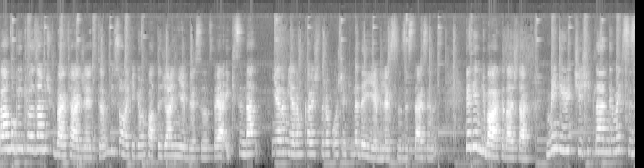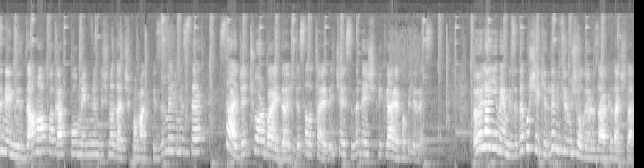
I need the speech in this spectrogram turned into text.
Ben bugün közlenmiş biber tercih ettim. Bir sonraki gün patlıcan yiyebilirsiniz veya ikisinden yarım yarım karıştırıp o şekilde de yiyebilirsiniz isterseniz. Dediğim gibi arkadaşlar menüyü çeşitlendirmek sizin elinizde ama fakat bu menünün dışına da çıkmamak bizim elimizde. sadece çorbaydı, işte salataydı. İçerisinde değişiklikler yapabiliriz. Öğlen yemeğimizi de bu şekilde bitirmiş oluyoruz arkadaşlar.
